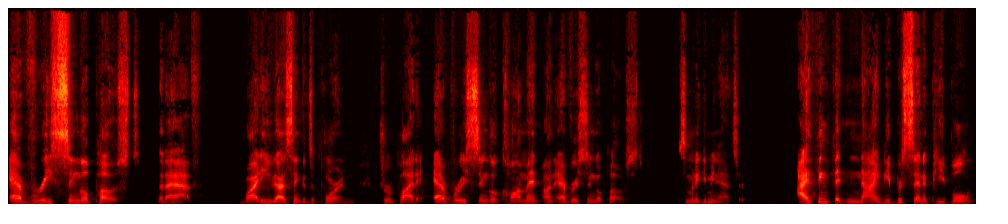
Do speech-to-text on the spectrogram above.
every single post that I have. Why do you guys think it's important to reply to every single comment on every single post? Somebody give me an answer. I think that 90% of people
